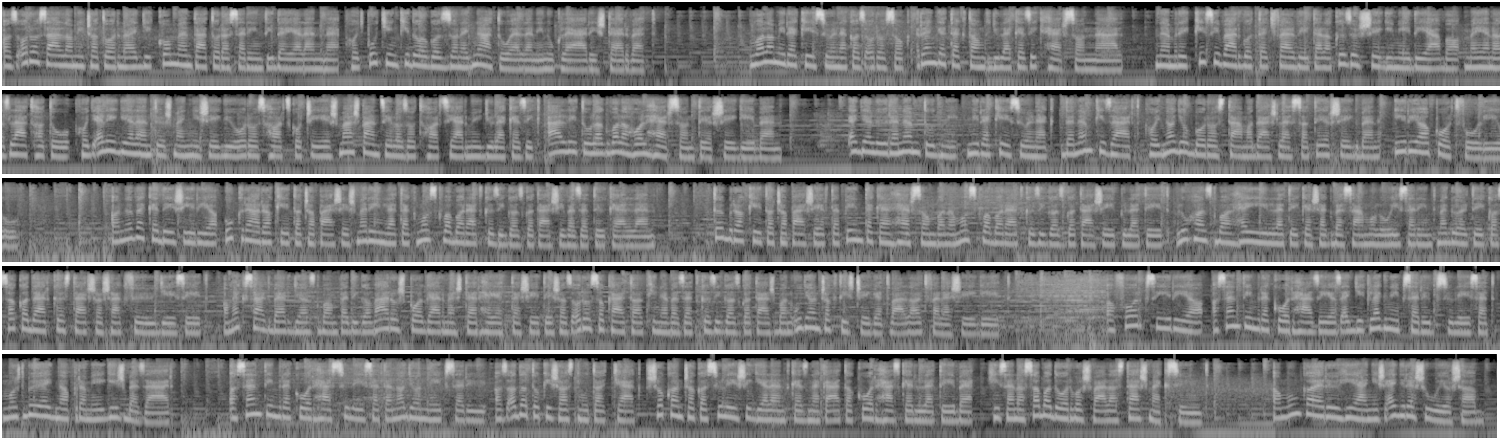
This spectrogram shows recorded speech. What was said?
Az orosz állami csatorna egyik kommentátora szerint ideje lenne, hogy Putyin kidolgozzon egy NATO elleni nukleáris tervet. Valamire készülnek az oroszok, rengeteg tank gyülekezik Hersonnál. Nemrég kiszivárgott egy felvétel a közösségi médiába, melyen az látható, hogy elég jelentős mennyiségű orosz harckocsi és más páncélozott harcjármű gyülekezik, állítólag valahol Herson térségében. Egyelőre nem tudni, mire készülnek, de nem kizárt, hogy nagyobb orosz támadás lesz a térségben, írja a portfólió. A növekedés írja, ukrán rakétacsapás és merényletek Moszkva barát közigazgatási vezetők ellen. Több rakétacsapás érte pénteken Hersonban a Moszkva barát közigazgatás épületét, Luhanskban helyi illetékesek beszámolói szerint megölték a Szakadár köztársaság főügyészét, a megszállt Bergyanskban pedig a város polgármester helyettesét és az oroszok által kinevezett közigazgatásban ugyancsak tisztséget vállalt feleségét. A Forbes írja, a Szent Imre kórházé az egyik legnépszerűbb szülészet, most bő egy napra mégis bezár. A Szent Imre kórház szülészete nagyon népszerű, az adatok is azt mutatják, sokan csak a szülésig jelentkeznek át a kórház kerületébe, hiszen a szabadorvos választás megszűnt. A munkaerőhiány is egyre súlyosabb.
